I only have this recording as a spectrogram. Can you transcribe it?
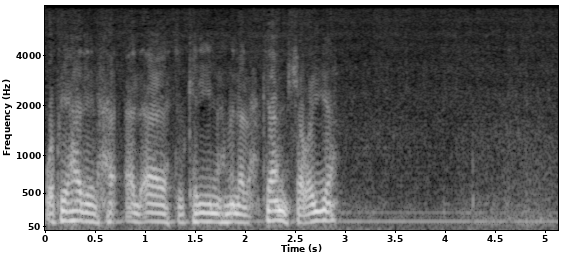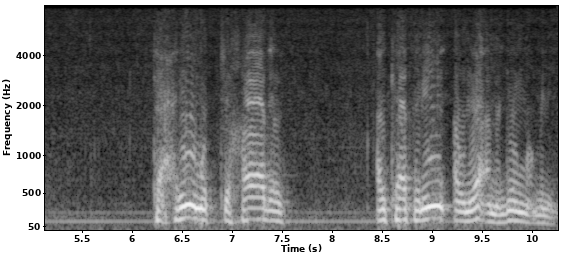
وفي هذه الآية الكريمة من الأحكام الشرعية تحريم اتخاذ الكافرين أولياء من دون المؤمنين.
